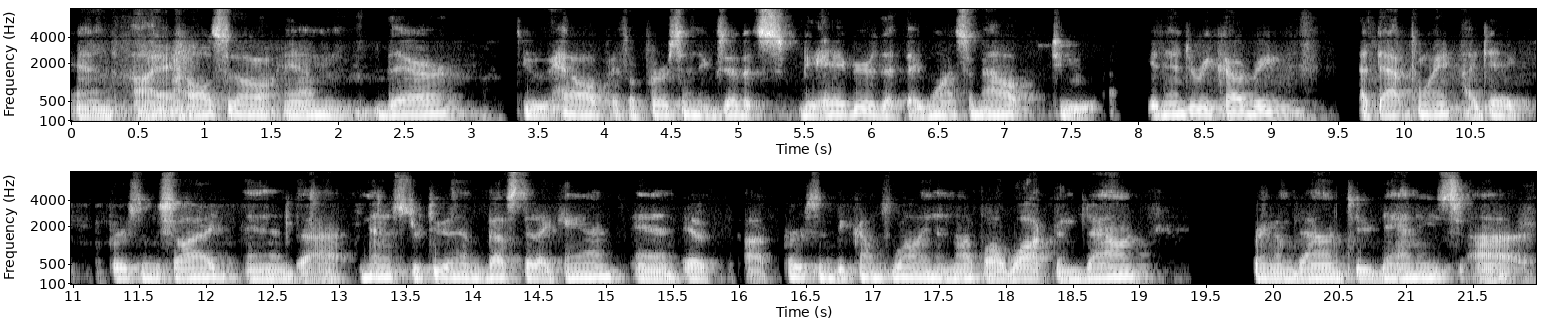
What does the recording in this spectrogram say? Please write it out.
And I also am there to help if a person exhibits behavior that they want some help to get into recovery. At that point, I take person aside and uh, minister to them the best that I can. And if a person becomes willing enough, I'll walk them down, bring them down to Danny's uh,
